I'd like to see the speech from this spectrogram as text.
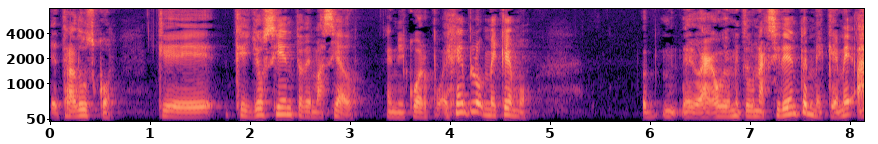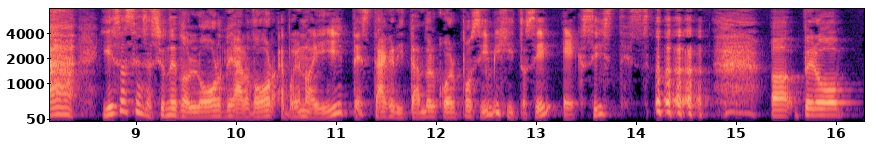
Eh, traduzco, que, que yo sienta demasiado en mi cuerpo. Ejemplo, me quemo obviamente un accidente, me quemé, ah, y esa sensación de dolor, de ardor, bueno, ahí te está gritando el cuerpo, sí, mijito, sí, existes. Ah, pero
